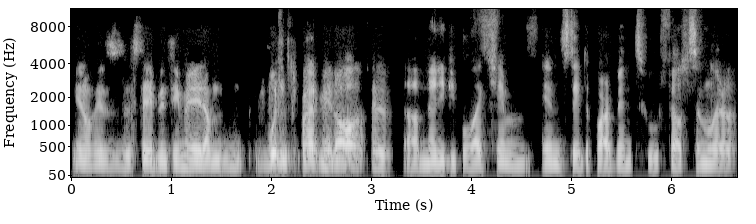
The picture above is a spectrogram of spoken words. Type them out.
you know his the statements he made, I'm wouldn't surprise me at all if uh, many people like him in the State Department who felt similar.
